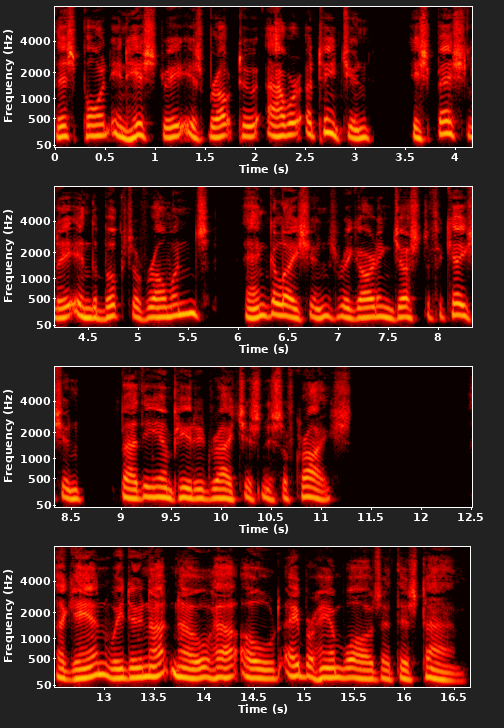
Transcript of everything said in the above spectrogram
this point in history is brought to our attention, especially in the books of Romans and Galatians regarding justification by the imputed righteousness of Christ. Again, we do not know how old Abraham was at this time,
